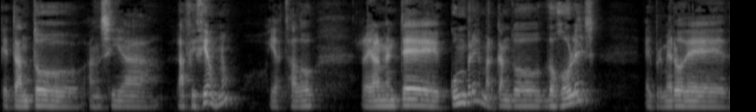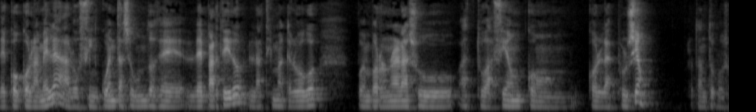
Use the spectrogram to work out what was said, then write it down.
que tanto ansía la afición, ¿no? Y ha estado realmente cumbre, marcando dos goles. El primero de, Coco Lamela a los 50 segundos de, partido. Lástima que luego pues, emborronara su actuación con, la expulsión. Por lo tanto, pues,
